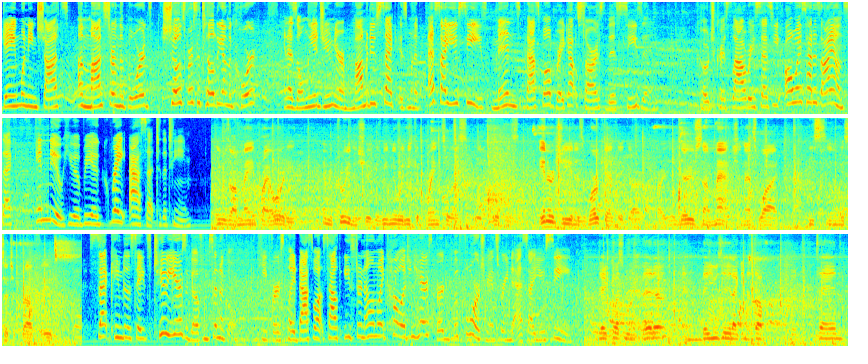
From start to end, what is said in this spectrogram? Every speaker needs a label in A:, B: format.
A: Game winning shots, a monster on the boards, shows versatility on the court, and as only a junior, Mamadou Seck is one of SIUC's men's basketball breakout stars this season. Coach Chris Lowery says he always had his eye on Seck and knew he would be a great asset to the team.
B: He was our main priority in recruiting this year because we knew what he could bring to us with, with his energy and his work ethic. Are, are, there's some match, and that's why he's you know he's such a crowd favorite.
A: Seck came to the States two years ago from Senegal. He first played basketball at Southeastern Illinois College in Harrisburg before transferring to SIUC.
C: Their course was better, and they usually like in the top 10.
